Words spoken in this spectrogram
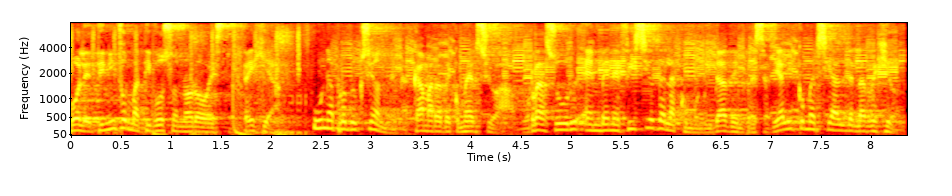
Boletín Informativo Sonoro Estrategia, una producción de la Cámara de Comercio Aburrasur en beneficio de la comunidad empresarial y comercial de la región.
